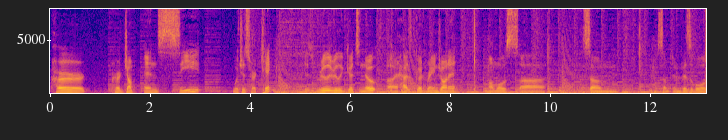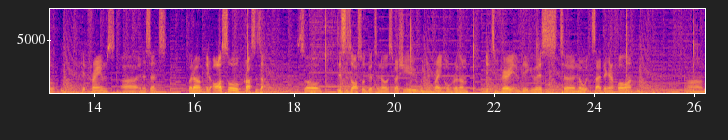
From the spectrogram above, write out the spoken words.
her her jump and C, which is her kick, is really really good to note. Uh, it has good range on it, almost uh, some some invisible hit frames uh, in a sense, but um, it also crosses up. So this is also good to know, especially when you're right over them. It's very ambiguous to know what side they're gonna fall on. Um,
